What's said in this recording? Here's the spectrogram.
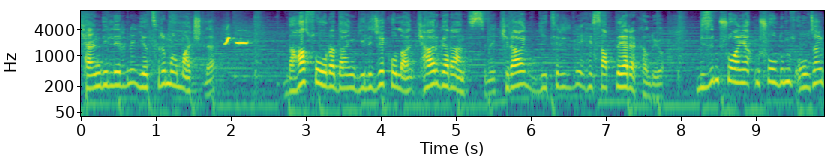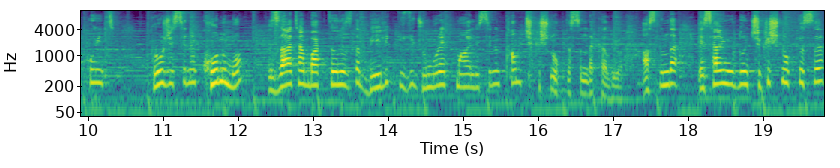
kendilerine yatırım amaçlı daha sonradan gelecek olan kar garantisini, kira getirini hesaplayarak alıyor. Bizim şu an yapmış olduğumuz Olcay Point projesinin konumu zaten baktığınızda Beylikdüzü Cumhuriyet Mahallesi'nin tam çıkış noktasında kalıyor. Aslında Esenyurt'un çıkış noktası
